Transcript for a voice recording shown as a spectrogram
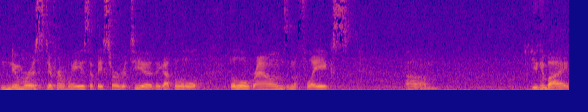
numerous different ways that they serve it to you. They got the little, the little rounds and the flakes. Um, you can buy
